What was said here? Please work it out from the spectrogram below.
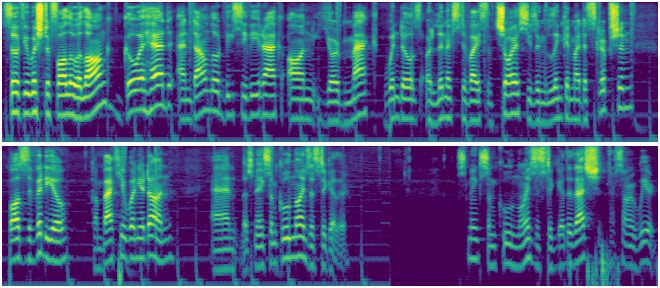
So if you wish to follow along, go ahead and download VCV Rack on your Mac, Windows, or Linux device of choice using the link in my description. Pause the video, come back here when you're done, and let's make some cool noises together. Let's make some cool noises together. That should that sounded weird.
